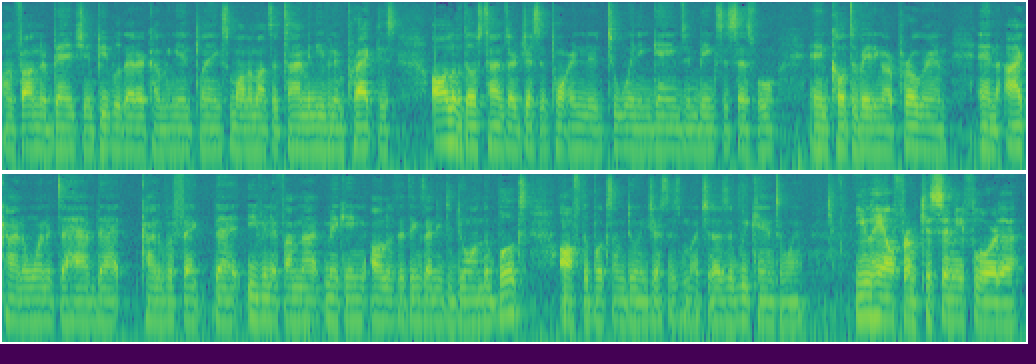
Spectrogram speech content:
on the bench and people that are coming in playing small amounts of time and even in practice. All of those times are just important to winning games and being successful and cultivating our program. And i kind of wanted to have that kind of effect that even if i'm not making all of the things i need to do on the books off the books i'm doing just as much as we can to win you hail from Kissimmee, Florida,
